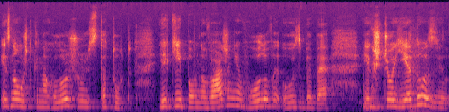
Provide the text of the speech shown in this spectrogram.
І знову ж таки наголошую статут, які повноваження в голови ОСББ. Якщо є дозвіл,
